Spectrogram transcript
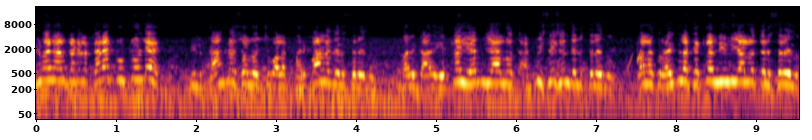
ఇరవై నాలుగు గంటల కరెంట్ ఉంటుండే వీళ్ళు కాంగ్రెస్ వాళ్ళు వచ్చి వాళ్ళకి పరిపాలన తెలుస్తలేదు. వాళ్ళకి ఎట్లా ఏం చేయాలో అడ్మినిస్ట్రేషన్ తెలుస్తలేదు. వాళ్ళకు రైతులకు ఎట్లా నీళ్ళు ఇవ్వాలో తెలుస్తలేదు.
